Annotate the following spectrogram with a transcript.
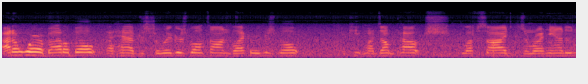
I don't wear a battle belt. I have just a rigger's belt on, black rigger's belt. I keep my dump pouch left side because I'm right-handed,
